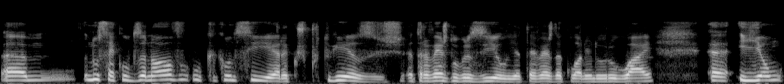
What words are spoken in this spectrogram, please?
Um, no século XIX, o que acontecia era que os portugueses, através do Brasil e através da colónia do Uruguai, uh, iam uh,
